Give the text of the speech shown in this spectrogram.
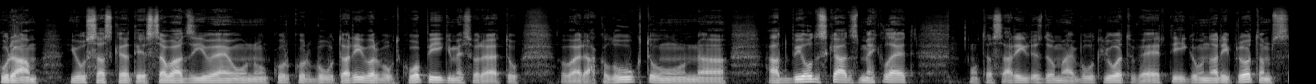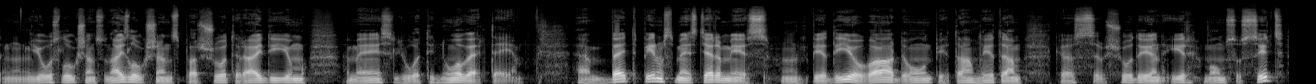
kurām jūs saskaraties savā dzīvē un, un kur, kur būtu arī varbūt kopīgi, mēs varētu vairāk lūgt un uh, atbildes kādas meklēt. Un tas arī, es domāju, būtu ļoti vērtīgi. Un arī, protams, jūsu lūkšanas un aizlūkšanas par šo te raidījumu mēs ļoti novērtējam. Um, bet pirms mēs ķeramies pie Dieva vārdu un pie tām lietām, kas šodien ir mums uz sirds,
